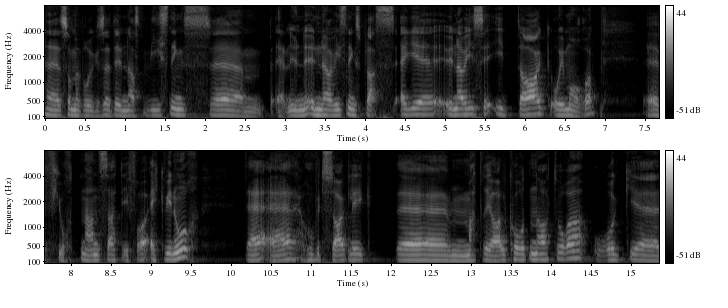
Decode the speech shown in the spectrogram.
eh, som vi bruker som undervisnings, eh, en undervisningsplass. Jeg eh, underviser i dag og i morgen 14 ansatte fra Equinor det er hovedsakelig eh, materialkoordinatorer og eh,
